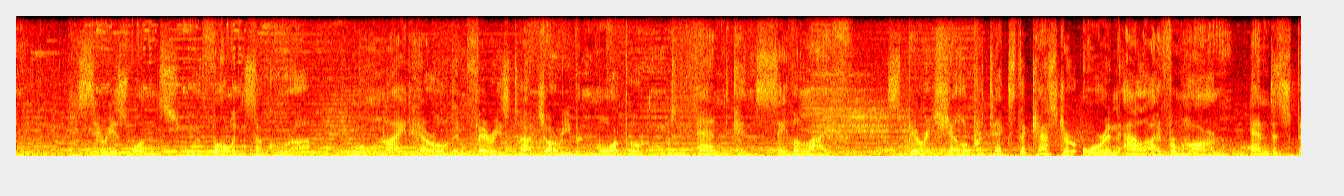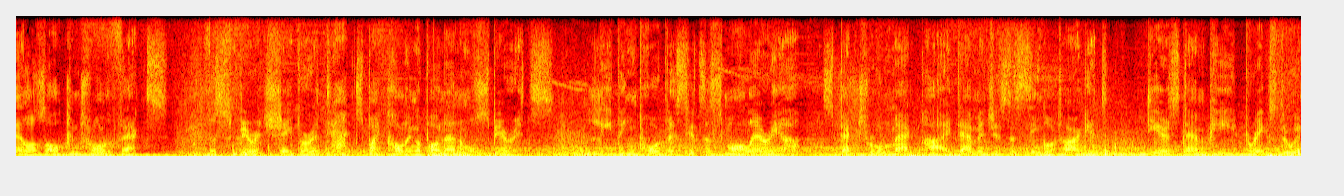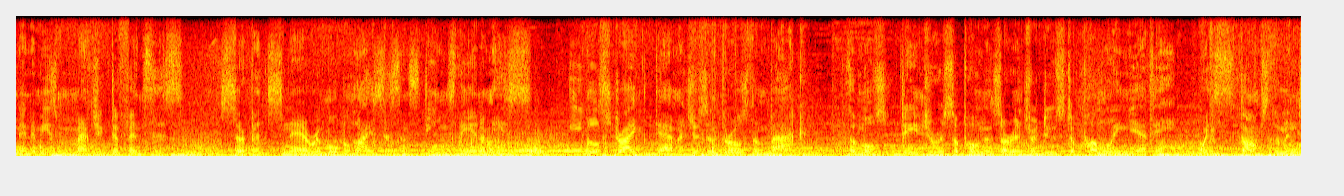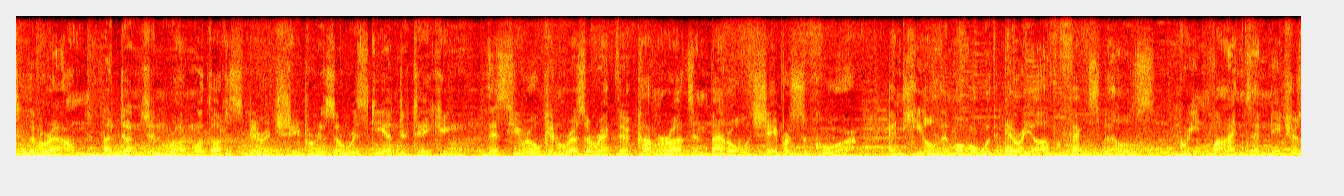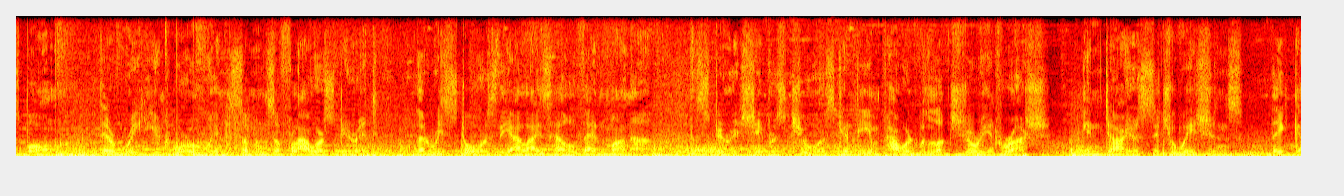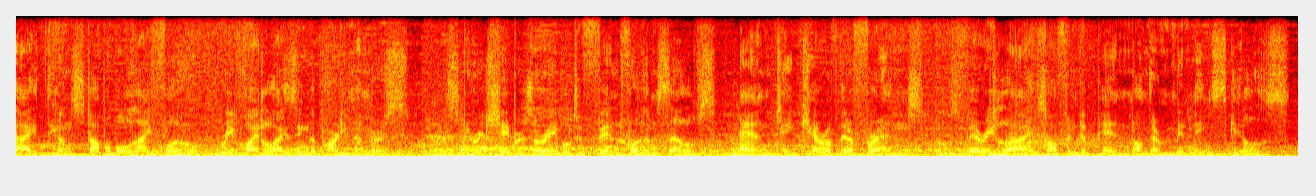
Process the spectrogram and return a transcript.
serious ones with Falling Sakura. Moonlight Herald and Fairy's Touch are even more potent and can save a life. Spirit Shell protects the caster or an ally from harm and dispels all control effects. The Spirit Shaper attacks by calling upon animal spirits. Leaping Porpoise hits a small area. Spectral Magpie damages a single target. Deer Stampede breaks through an enemy's magic defenses. Serpent Snare immobilizes and stings the enemies. Eagle Strike damages and throws them back. The most dangerous opponents are introduced to Pummeling Yeti, which stomps them into the ground. A dungeon run without a Spirit Shaper is a risky undertaking. This hero can resurrect their comrades in battle with Shaper Succour and heal them all with area of effect spells. Green Vines and Nature's Balm. Their Radiant Whirlwind summons a flower spirit that restores the allies' health and mana. The Spirit Shaper's cures can be empowered with Luxuriant Rush. In dire situations, they guide the unstoppable life flow, revitalizing the party members. Spirit Shapers are able to fend for themselves and take care of their friends, whose very lives often depend on their mending skills.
